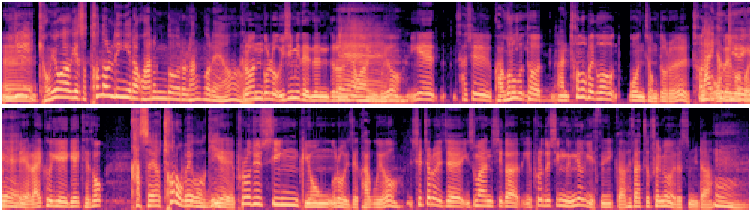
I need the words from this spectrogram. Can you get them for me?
이게 예, 경영학에서 tunneling이라고 하는 거를 한 거네요. 그런 걸로 의심이 되는 그런 예. 상황이고요. 이게 사실 과거로부터 한 1,500억 원 정도를 1,500억 라이크 원. 예, 라이크 기획에 계속 갔어요. 1,500억이. 예, 프로듀싱 비용으로 이제 가고요. 실제로 이제 이수만 씨가 이게 프로듀싱 능력이 있으니까 회사 측 설명을 이렇습니다. 음.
